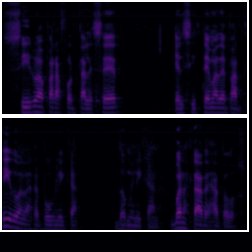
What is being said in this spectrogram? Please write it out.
sirva para fortalecer el sistema de partido en la República Dominicana. Buenas tardes a todos.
